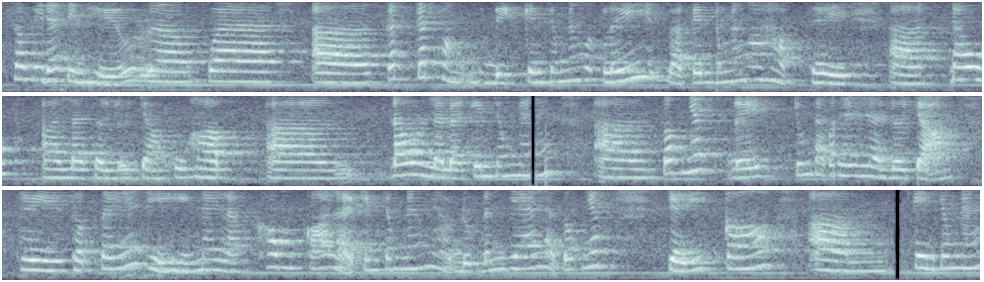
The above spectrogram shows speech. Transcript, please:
Sau khi đã tìm hiểu ờ, qua uh, cách cách phân biệt kem chống nắng vật lý và kem chống nắng hóa học thì uh, đâu uh, là sự lựa chọn phù hợp à, đâu là loại kem chống nắng? À, tốt nhất để chúng ta có thể là lựa chọn thì thực tế thì hiện nay là không có loại kem chống nắng nào được đánh giá là tốt nhất. Chỉ có um, kem chống nắng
